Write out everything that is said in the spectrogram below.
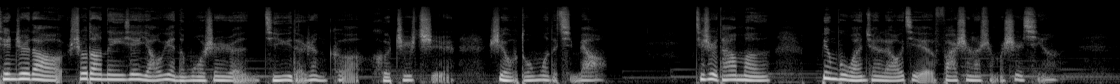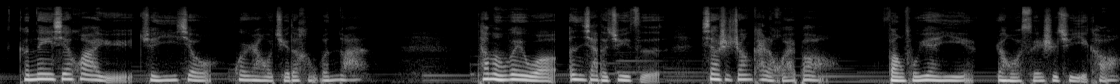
天知道，收到那一些遥远的陌生人给予的认可和支持是有多么的奇妙。即使他们并不完全了解发生了什么事情，可那一些话语却依旧会让我觉得很温暖。他们为我摁下的句子，像是张开了怀抱，仿佛愿意让我随时去依靠。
